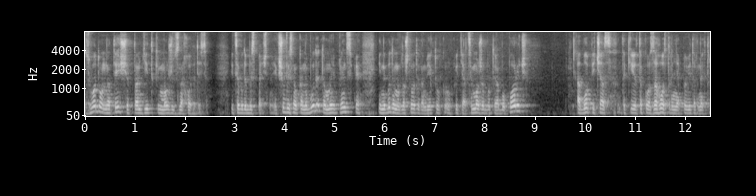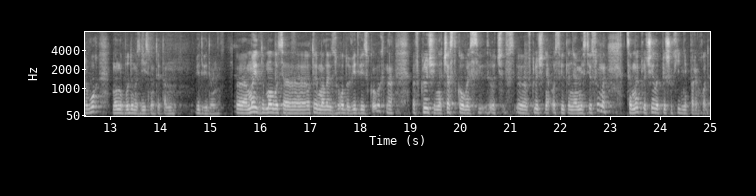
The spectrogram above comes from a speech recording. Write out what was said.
згоду на те, що там дітки можуть знаходитися. І це буде безпечно. Якщо висновка не буде, то ми, в принципі, і не будемо влаштовувати там об'єкти укриття. Це може бути або поруч, або під час такого загострення повітряних тривог ми не будемо здійснювати там відвідування. Е, Ми домовилися, е, отримали згоду від військових на включення часткове е, включення освітлення в місті Суми. Це ми включили пішохідні переходи.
